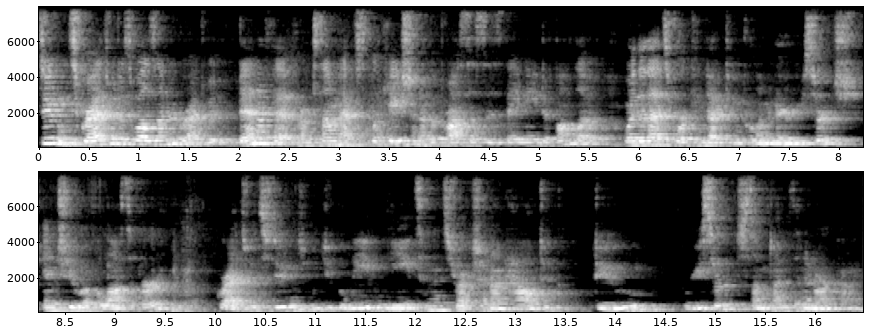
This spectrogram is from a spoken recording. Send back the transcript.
students, graduate as well as undergraduate, benefit from some explication of the processes they need to follow, whether that's for conducting preliminary research into a philosopher. Graduate students, would you believe, need some instruction on how to do research, sometimes in an archive.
